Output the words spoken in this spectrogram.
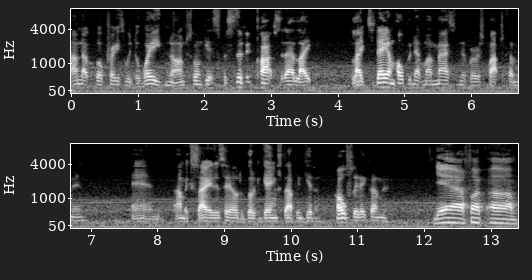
I'm not gonna go crazy with the wave. You know, I'm just gonna get specific pops that I like. Like today, I'm hoping that my Master Universe pops come in, and I'm excited as hell to go to GameStop and get them. Hopefully, they come in. Yeah, fuck. Um,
